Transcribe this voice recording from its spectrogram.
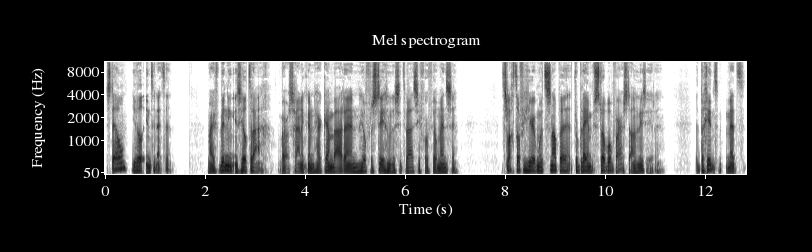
Stel, je wil internetten, maar je verbinding is heel traag, waarschijnlijk een herkenbare en heel frustrerende situatie voor veel mensen. Het slachtoffer hier moet snappen het probleem stroomopwaarts te analyseren. Het begint met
